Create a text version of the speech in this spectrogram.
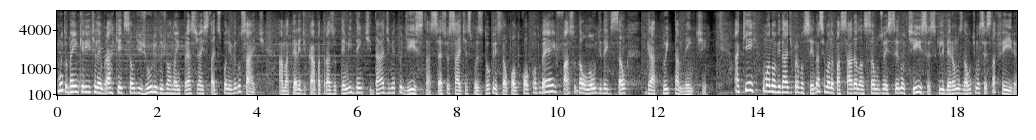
Muito bem, queria te lembrar que a edição de julho do Jornal Impresso já está disponível no site. A matéria de capa traz o tema Identidade Metodista. Acesse o site expositorcristão.com.br e faça o download da edição gratuitamente. Aqui, uma novidade para você. Na semana passada lançamos o EC Notícias, que liberamos na última sexta-feira.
